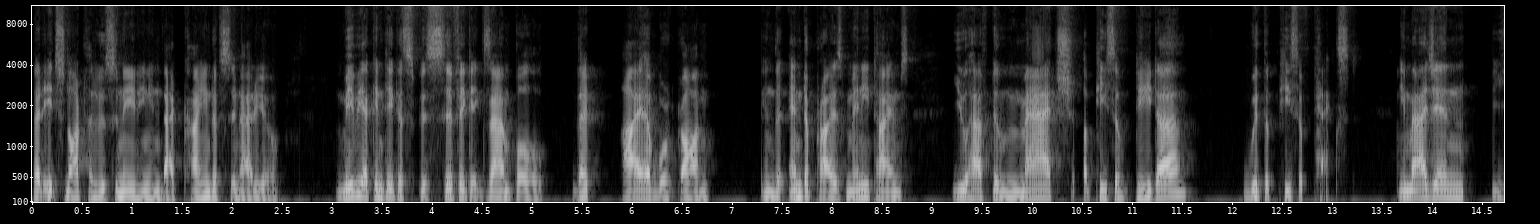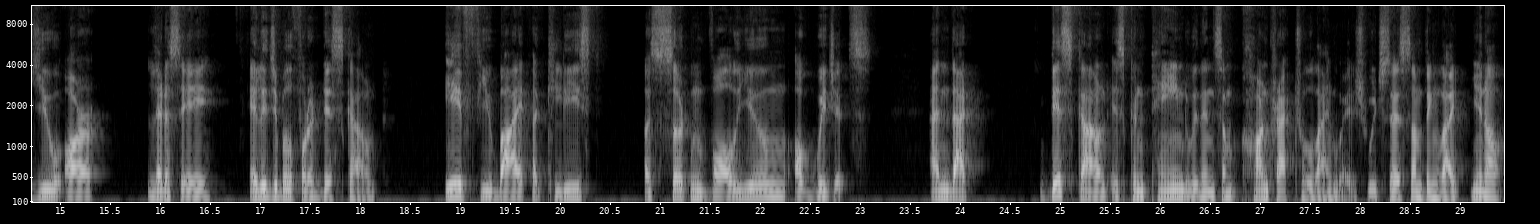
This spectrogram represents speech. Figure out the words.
that it's not hallucinating in that kind of scenario. Maybe I can take a specific example that I have worked on in the enterprise, many times you have to match a piece of data with a piece of text. Imagine you are, let us say, eligible for a discount if you buy at least a certain volume of widgets. And that discount is contained within some contractual language, which says something like, you know,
